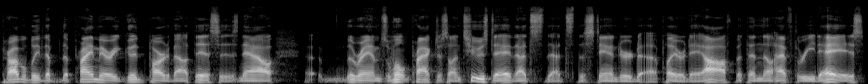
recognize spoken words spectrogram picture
probably the, the primary good part about this is now uh, the Rams won't practice on Tuesday. That's that's the standard uh, player day off, but then they'll have three days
